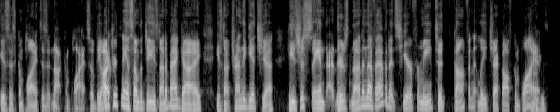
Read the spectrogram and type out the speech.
is this compliant? Is it not compliant? So if the Right. saying something to you, he's not a bad guy. He's not trying to get you. He's just saying that there's not enough evidence here for me to confidently check off compliance.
